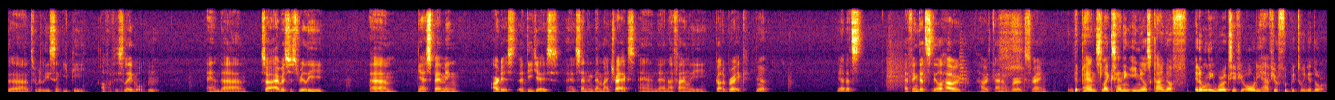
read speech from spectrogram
uh, to release an EP off of his label. Hmm. and um, so I was just really, um, yeah, spamming artists, uh, DJs, uh, sending them my tracks, and then I finally got a break. Yeah. Yeah. That's I think that's still how it how it kind of works, right? depends like sending emails kind of it only works if you already have your foot between the door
